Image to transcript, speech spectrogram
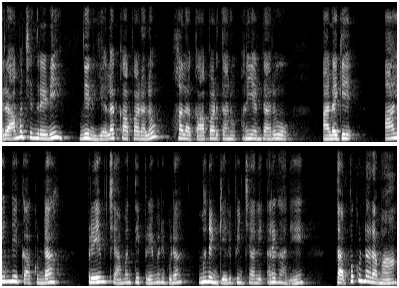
రామచంద్రేని నేను ఎలా కాపాడాలో అలా కాపాడుతాను అని అంటారు. అలాగే ఆయన్నే కాకుండా ప్రేమ్ చామంతి ప్రేమని కూడా మనం గెలిపించాలి అనగానే తప్పకుండా రమా.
